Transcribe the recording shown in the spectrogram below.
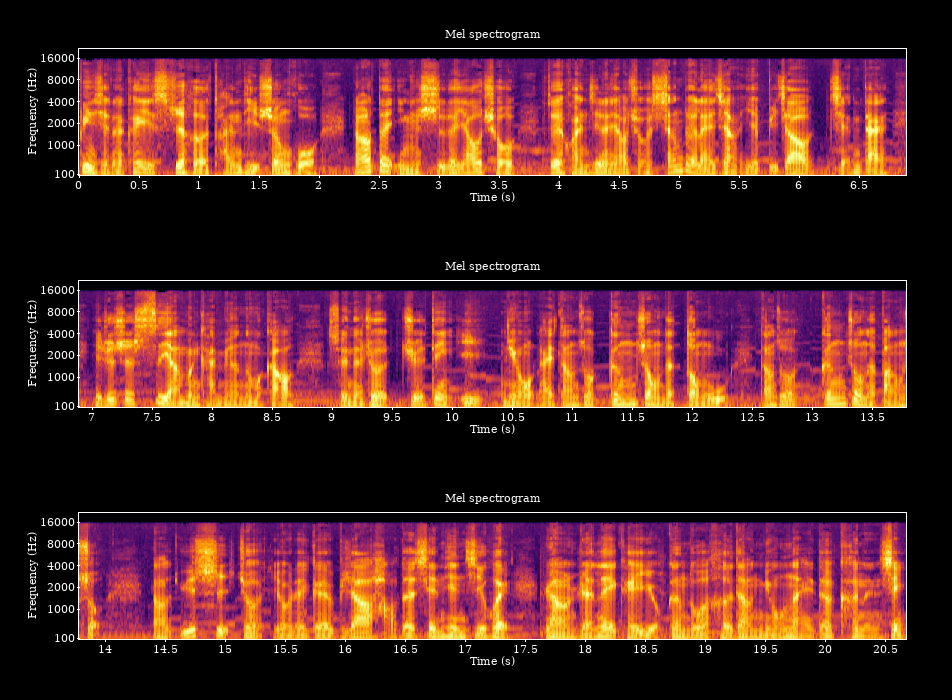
并且呢，可以适合团体生活，然后对饮食的要求，对环境的要求，相对来讲也比较简单，也就是饲养门槛没有那么高，所以呢，就决定以牛来当做耕种的动物，当做耕种的帮手。然后，于是就有了一个比较好的先天机会，让人类可以有更多喝到牛奶的可能性。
